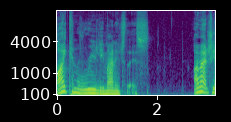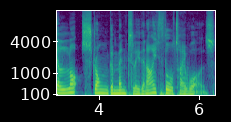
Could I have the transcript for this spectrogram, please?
I can really manage this. I'm actually a lot stronger mentally than I thought I was.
